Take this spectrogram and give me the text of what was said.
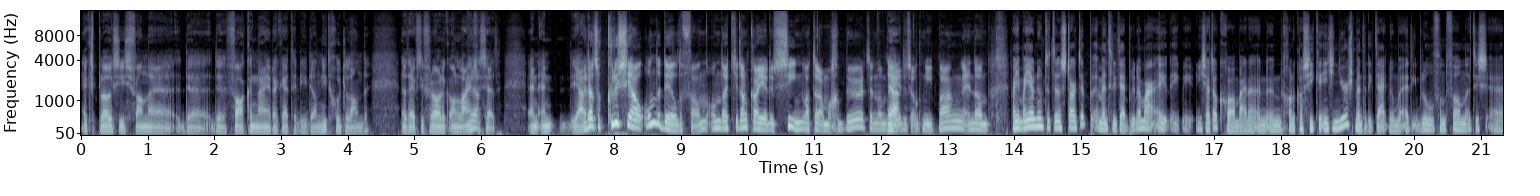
explosies van eh, de, de Falcon 9 raketten die dan niet goed landen. Dat heeft hij vrolijk online Ja. gezet. En, en ja, Maar dat is ook cruciaal onderdeel ervan. Omdat je dan kan je dus zien wat er allemaal gebeurt. En dan ben Ja. je dus ook niet bang. En dan, Maar, je- maar jij noemt het een start-up mentaliteit, Bruno. Maar eh, eh, je zou het ook gewoon bijna een, een, gewoon een klassieke ingenieursmentaliteit noemen. Het- Ik bedoel, van, van het is, eh,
